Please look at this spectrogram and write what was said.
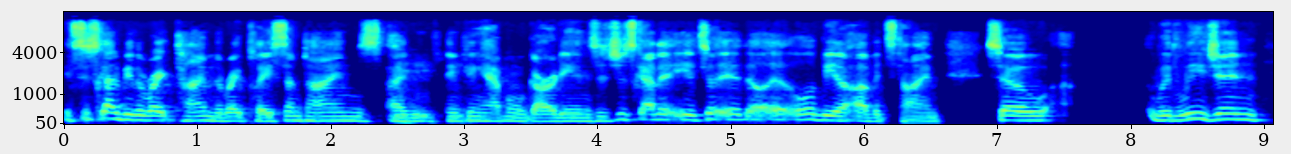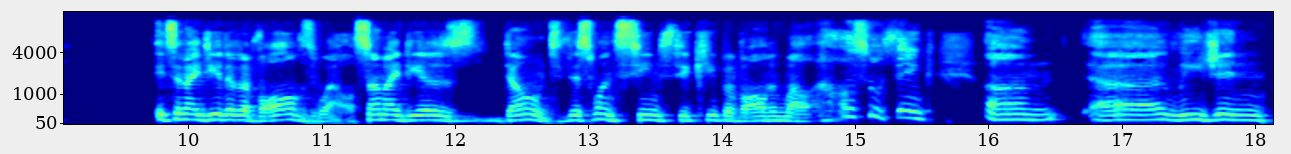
it's just got to be the right time the right place sometimes. Mm-hmm. I, same thing happened with Guardians. It's just got to it's it'll, it'll be of its time. So with Legion it's an idea that evolves well. Some ideas don't. This one seems to keep evolving well. I also think um uh Legion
